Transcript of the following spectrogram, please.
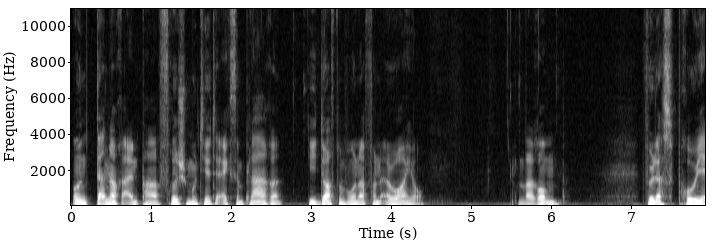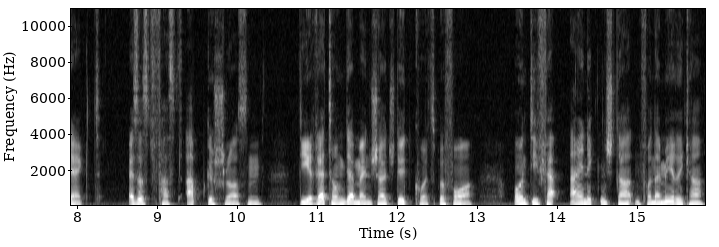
und dann noch ein paar frisch mutierte Exemplare, die Dorfbewohner von Arroyo. Warum? Für das Projekt. Es ist fast abgeschlossen. Die Rettung der Menschheit steht kurz bevor. Und die Vereinigten Staaten von Amerika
